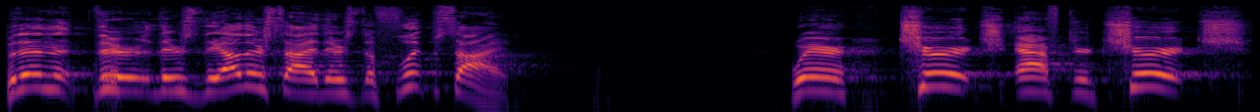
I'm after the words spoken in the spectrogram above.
But then there, there's the other side, there's the flip side, where church after church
